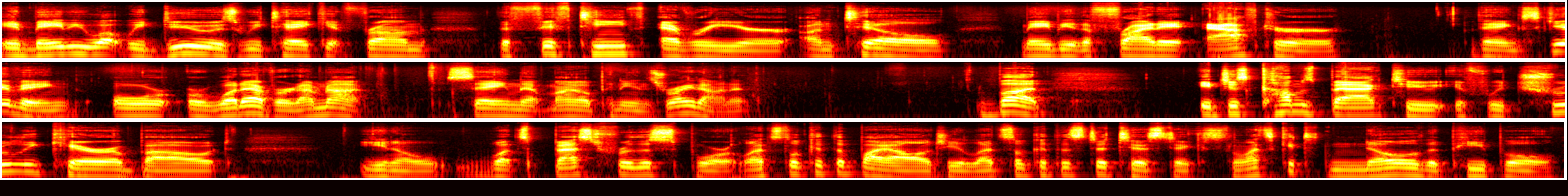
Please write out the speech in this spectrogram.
And maybe what we do is we take it from the 15th every year until maybe the Friday after Thanksgiving or, or whatever. And I'm not saying that my opinion is right on it, but it just comes back to if we truly care about you know what's best for the sport let's look at the biology let's look at the statistics and let's get to know the people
